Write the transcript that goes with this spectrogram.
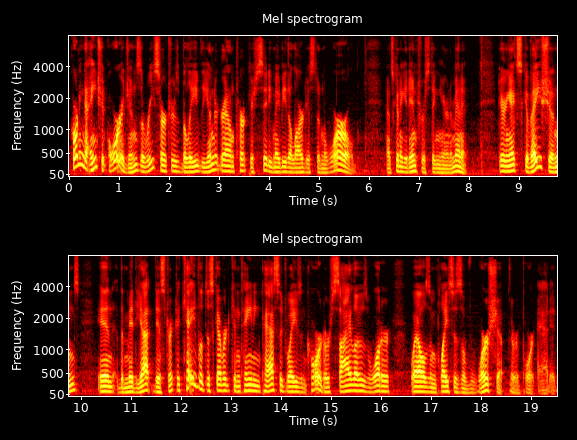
According to ancient origins, the researchers believe the underground Turkish city may be the largest in the world. That's going to get interesting here in a minute. During excavations in the Midyat district, a cave was discovered containing passageways and corridors, silos, water wells, and places of worship, the report added.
